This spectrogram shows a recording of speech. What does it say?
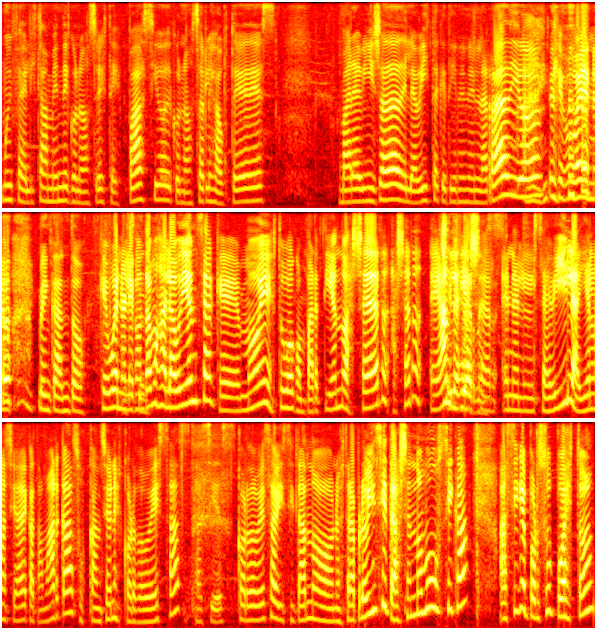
Muy feliz también de conocer este espacio, de conocerles a ustedes maravillada de la vista que tienen en la radio. qué bueno. Me encantó. Qué bueno, le contamos a la audiencia que Moy estuvo compartiendo ayer, ayer, eh, antes de ayer, en el Sevilla, ahí en la ciudad de Catamarca, sus canciones cordobesas. Así es. Cordobesa visitando nuestra provincia y trayendo música. Así que, por supuesto,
